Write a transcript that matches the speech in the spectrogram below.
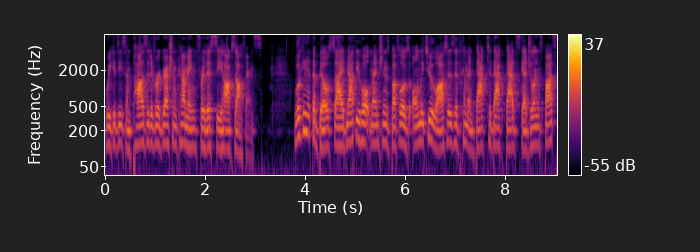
We could see some positive regression coming for this Seahawks offense. Looking at the Bills side, Matthew Holt mentions Buffalo's only two losses have come in back to back bad scheduling spots.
